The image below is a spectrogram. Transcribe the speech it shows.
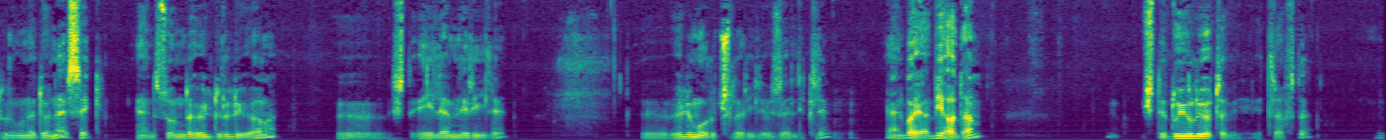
durumuna dönersek yani sonunda öldürülüyor ama e, işte eylemleriyle e, ölüm oruçlarıyla özellikle yani bayağı bir adam işte duyuluyor tabii etrafta. E,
